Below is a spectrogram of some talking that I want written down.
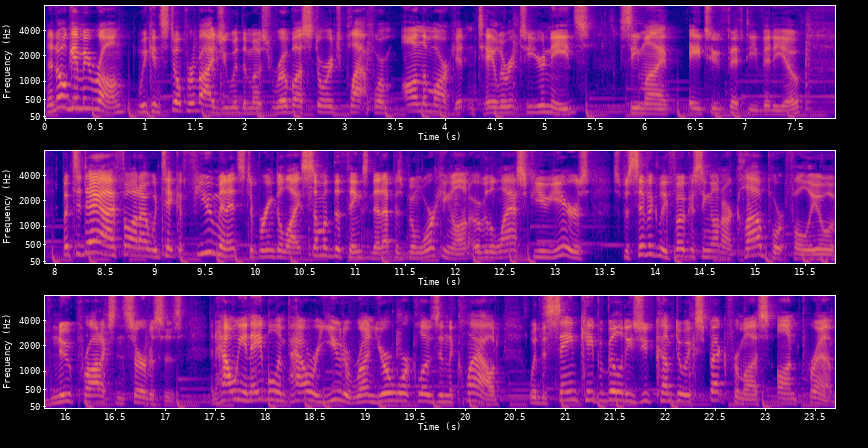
Now, don't get me wrong, we can still provide you with the most robust storage platform on the market and tailor it to your needs. See my A250 video. But today I thought I would take a few minutes to bring to light some of the things NetApp has been working on over the last few years, specifically focusing on our cloud portfolio of new products and services, and how we enable and empower you to run your workloads in the cloud with the same capabilities you've come to expect from us on-prem.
